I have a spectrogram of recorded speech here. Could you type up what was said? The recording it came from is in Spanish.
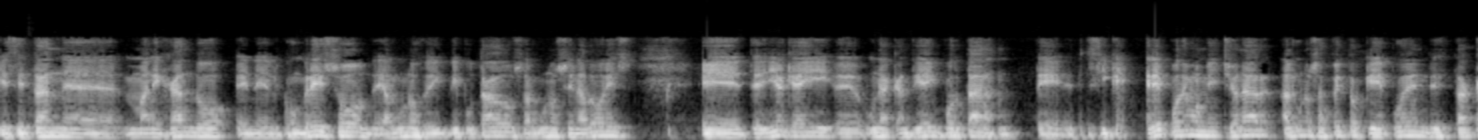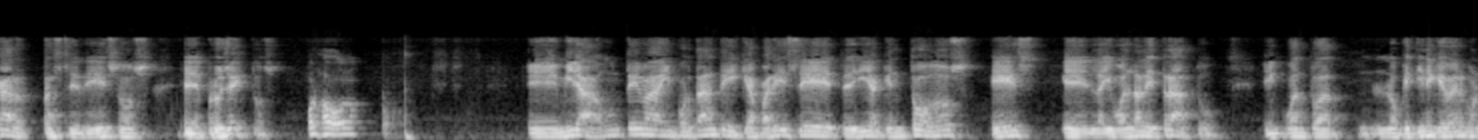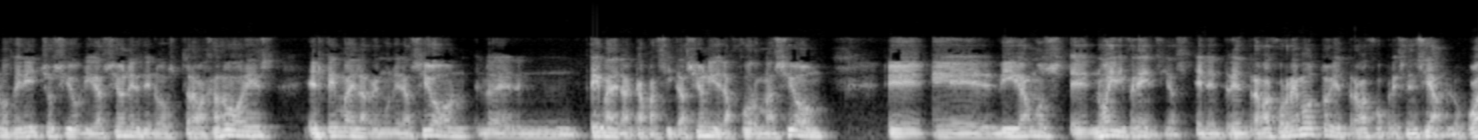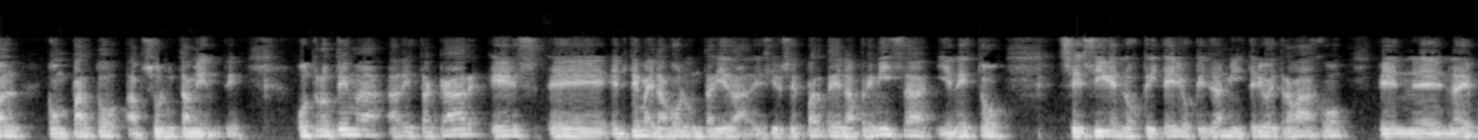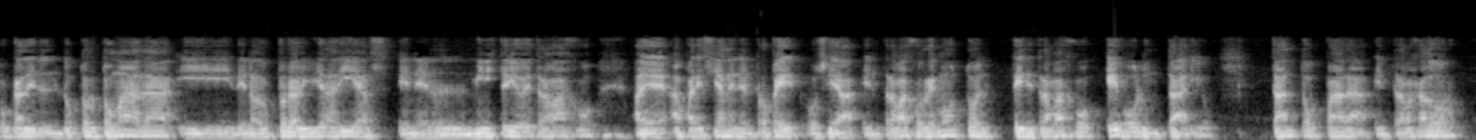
que se están eh, manejando en el Congreso de algunos diputados, algunos senadores. te diría que hay una cantidad importante. Si querés, podemos mencionar algunos aspectos que pueden destacarse de esos proyectos. Por favor. Eh, mira, un tema importante y que aparece, te diría que en todos, es eh, la igualdad de trato en cuanto a lo que tiene que ver con los derechos y obligaciones de los trabajadores, el tema de la remuneración, el tema de la capacitación y de la formación. Eh, digamos, no hay diferencias entre el trabajo remoto y el trabajo presencial, lo cual comparto absolutamente. Otro tema a destacar es eh, el tema de la voluntariedad, es decir, se parte de la premisa y en esto se siguen los criterios que ya el Ministerio de Trabajo, en, la época del doctor Tomada y de la doctora Viviana Díaz en el Ministerio de Trabajo, eh, aparecían en el PROPET, o sea, el trabajo remoto, el teletrabajo es voluntario, tanto para el trabajador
